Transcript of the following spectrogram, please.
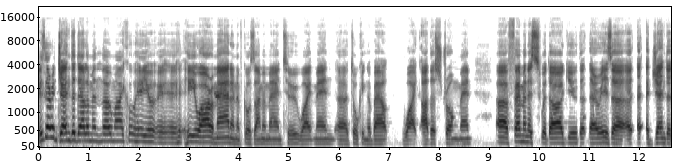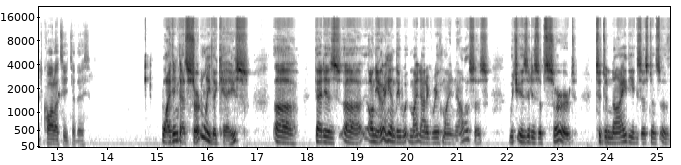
Is there a gendered element, though, Michael? Here you, uh, here you are, a man, and of course I'm a man too. White men talking about white other strong men. Feminists would argue that there is a, a, a gendered quality to this. Well, I think that's certainly the case. Uh, that is, uh, on the other hand, they w- might not agree with my analysis, which is it is absurd to deny the existence of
